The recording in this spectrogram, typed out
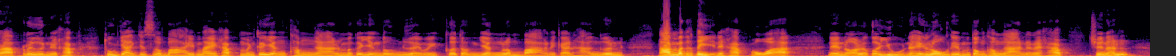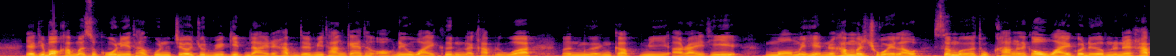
ราบรื่นนะครับ ทุกอย่างจะสบายไม่ครับ มันก็ยังทำงานมันก็ยังต้องเหนื่อยมันก็ต้องยังลำบากในการหาเงินตามปกตินะครับ เพราะว่าแน่นอนเราก็อยู่ในโลกที่มันต้องทำงานนะครับฉะนั้นอย่างที่บอกครับเมื่อสักครู่นี้ถ้าคุณเจอจุดวิกฤตใดนะครับจะมีทางแก้ทางออกได้ไวขึ้นนะครับ หรือว่ามันเหมือนกับมีอะไรที่มองไม่เห็นนะครับมาช่วยเราเสมอทุกครั้งแล้วก็ไวกว่าเดิมด้วยนะครับ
